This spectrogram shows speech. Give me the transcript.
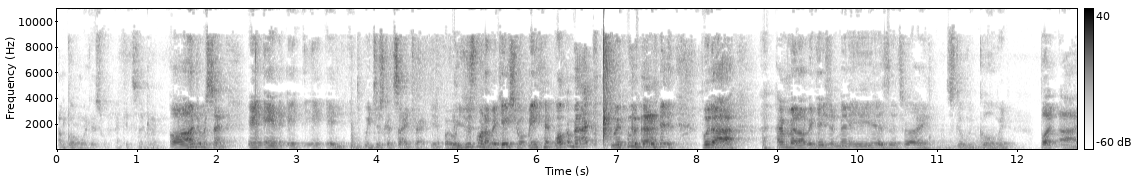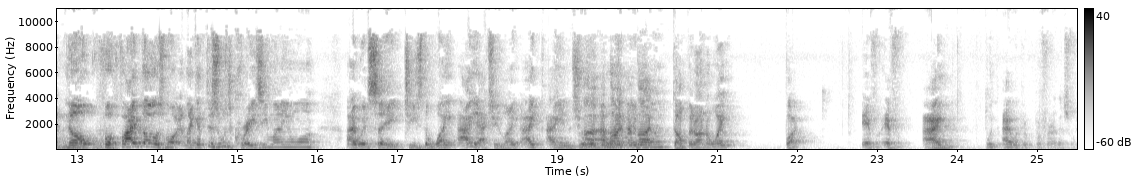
I'm going with this one. I could stick it. Oh, 100 percent. And and it, it, it, we just got sidetracked there, but we just went on vacation with me. Welcome back. but uh, I haven't been on vacation in many years. That's right. Stupid COVID. But uh, no, for five dollars more. Like if this was crazy money more, I would say, geez, the white. I actually like. I I enjoy I'm not, the I'm white not, I'm not dumping on the white, but if if I would I would prefer this one.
